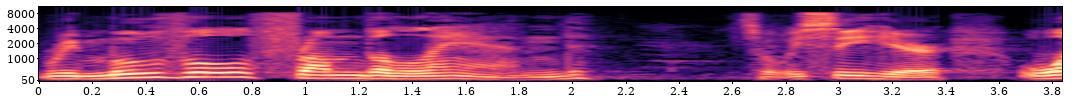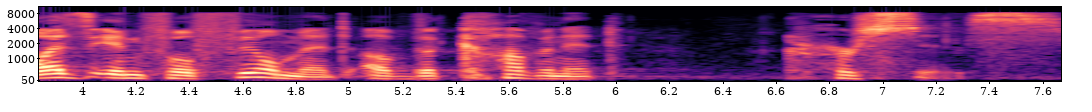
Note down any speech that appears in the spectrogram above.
removal from the land, that's what we see here, was in fulfillment of the covenant curses.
